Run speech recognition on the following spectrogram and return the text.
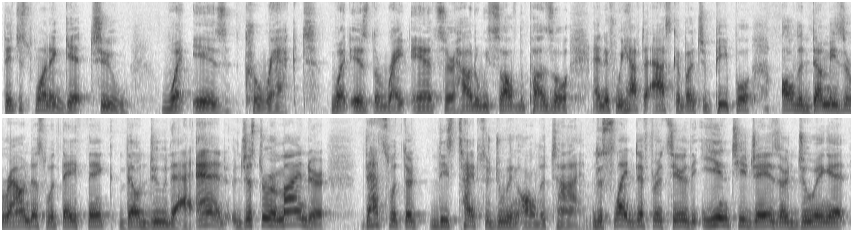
they just want to get to what is correct? What is the right answer? How do we solve the puzzle? And if we have to ask a bunch of people, all the dummies around us, what they think, they'll do that. And just a reminder, that's what these types are doing all the time. The slight difference here, the ENTJs are doing it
